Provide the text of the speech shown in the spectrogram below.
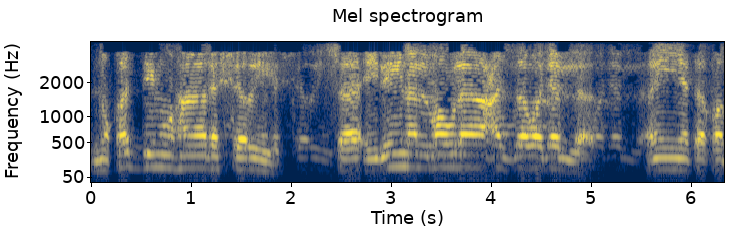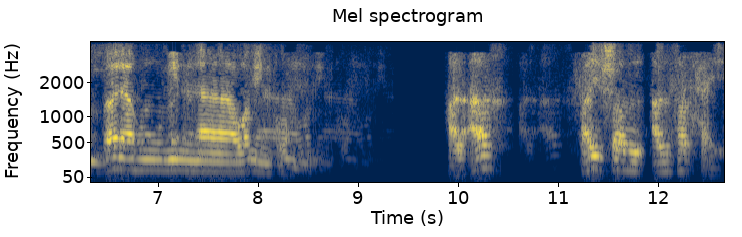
نقدم هذا الشريط سائلين المولى عز وجل أن يتقبله منا ومنكم. الأخ فيصل الفرحي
